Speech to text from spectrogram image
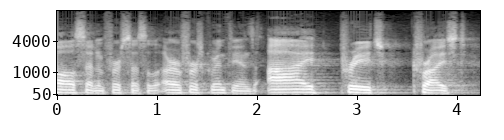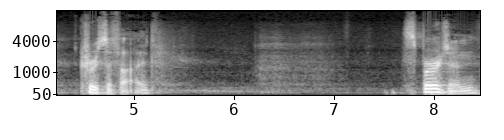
Paul said in 1, or 1 Corinthians, I preach Christ crucified. Spurgeon,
